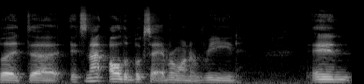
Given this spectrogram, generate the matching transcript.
But uh, it's not all the books I ever want to read, and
